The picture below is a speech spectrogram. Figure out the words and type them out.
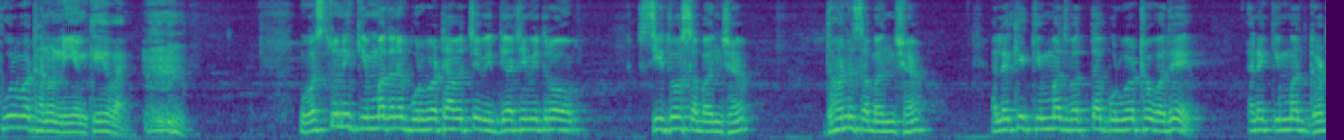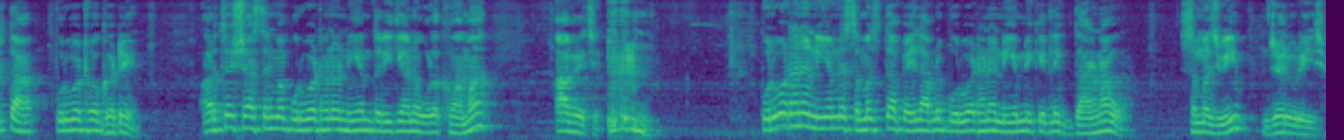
પુરવઠાનો નિયમ કહેવાય. વસ્તુની કિંમત અને પુરવઠા વચ્ચે વિદ્યાર્થી મિત્રો સીધો સંબંધ છે, ધન સંબંધ છે, એટલે કે કિંમત વધતા પુરવઠો વધે અને કિંમત ઘટતા પુરવઠો ઘટે. અર્થશાસ્ત્રમાં પુરવઠાનો નિયમ તરીકે આને ઓળખવામાં આવે છે. પુરવઠાના નિયમને સમજતા પહેલાં આપણે પુરવઠાના નિયમની કેટલીક ધારણાઓ સમજવી જરૂરી છે.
